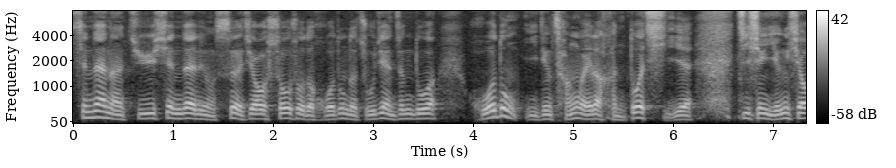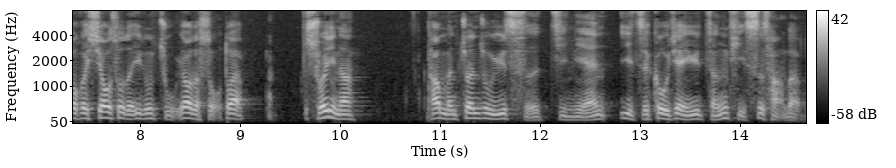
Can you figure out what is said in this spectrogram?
现在呢，基于现在这种社交、搜索的活动的逐渐增多，活动已经成为了很多企业进行营销和销售的一种主要的手段。所以呢。他们专注于此几年，一直构建于整体市场的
